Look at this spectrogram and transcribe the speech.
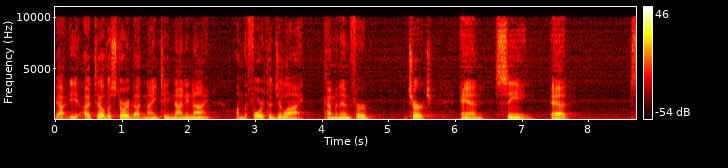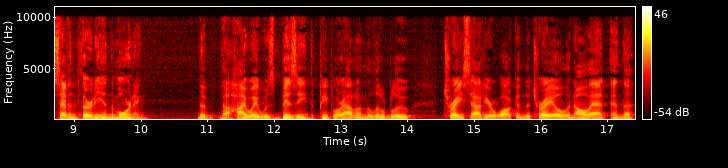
I, tell the story about 1999 on the 4th of July, coming in for church and seeing at 7.30 in the morning the, the highway was busy the people are out on the little blue Trace out here walking the trail and all that, and the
